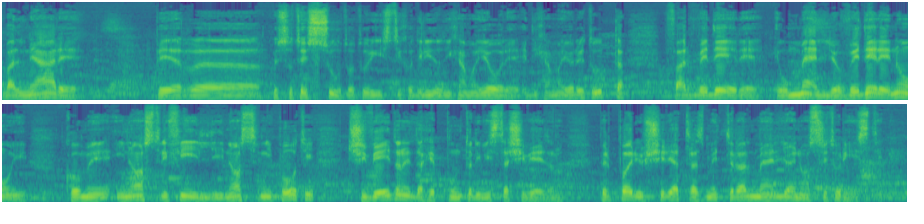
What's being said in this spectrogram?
balneare per eh, questo tessuto turistico di Lido di Camaiore e di Camaiore tutta, far vedere, o meglio, vedere noi come i nostri figli, i nostri nipoti ci vedono e da che punto di vista ci vedono, per poi riuscire a trasmettere al meglio ai nostri turisti.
